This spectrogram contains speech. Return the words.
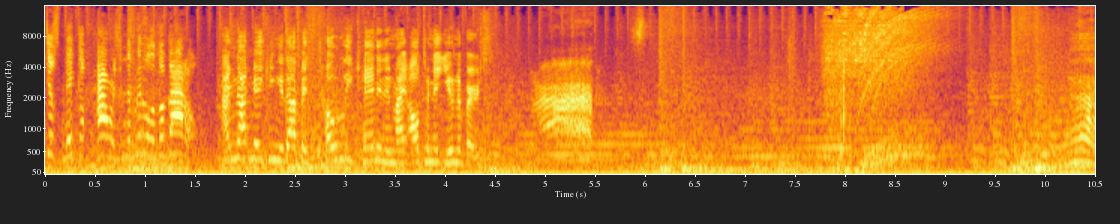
can't just make up powers in the middle of a battle. I'm not making it up. It's totally canon in my alternate universe. Ah.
